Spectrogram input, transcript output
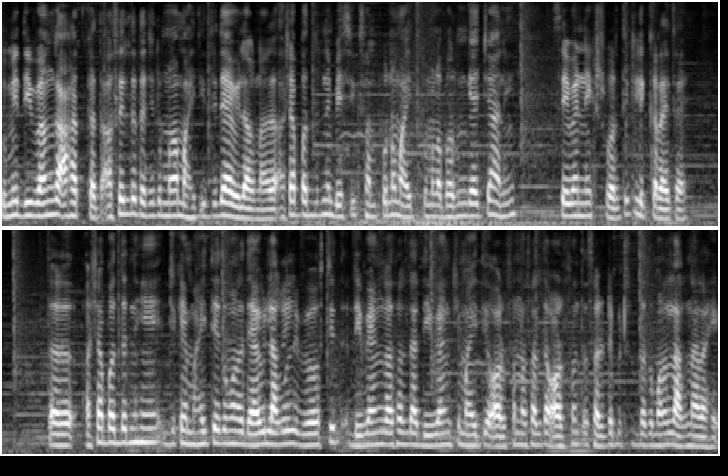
तुम्ही दिव्यांग आहात का? असेल तर त्याची तुम्हाला माहिती ते द्यावी लागणार. अशा पद्धतीने बेसिक संपूर्ण माहिती तुम्हाला भरून घ्यायची आहे आणि सेवन नेक्स्टवरती क्लिक करायचं आहे. तर अशा पद्धतीने हे जी काही माहिती आहे तुम्हाला द्यावी लागेल व्यवस्थित दिव्यांग असेल तर दिव्यांगची माहिती ऑर्फन असेल तर ऑर्फनचं सर्टिफिकेटसुद्धा तुम्हाला लागणार आहे.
